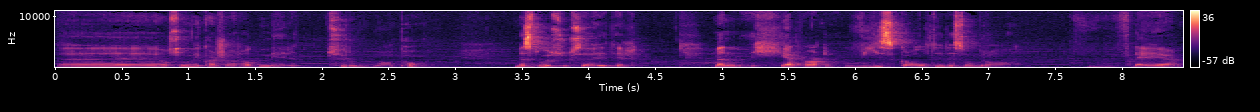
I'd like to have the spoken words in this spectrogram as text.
Eh, og som vi kanskje har hatt mer troa på med stor suksess hittil. Men helt klart, vi skal til disse områdene. For det er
